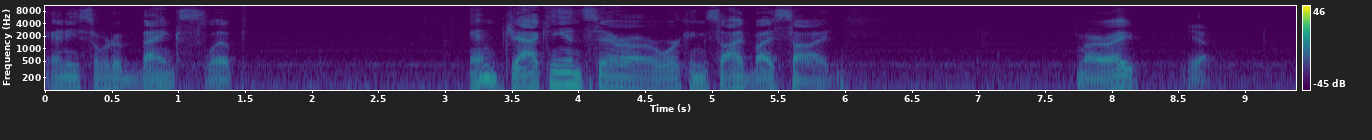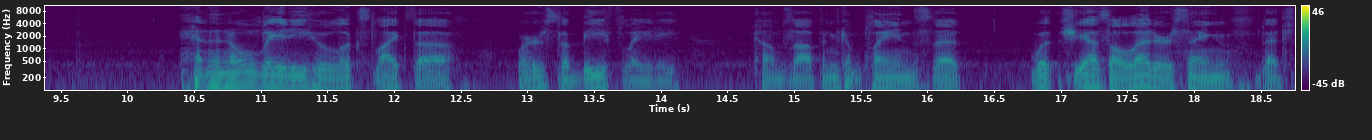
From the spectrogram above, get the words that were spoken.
any sort of bank slip. And Jackie and Sarah are working side by side. Am I right? Yeah. And an old lady who looks like the where's the beef lady comes up and complains that what she has a letter saying that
